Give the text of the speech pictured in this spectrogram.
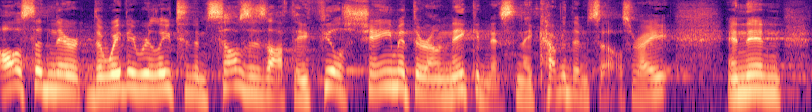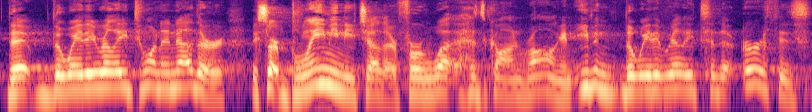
all of a sudden, the way they relate to themselves is off. They feel shame at their own nakedness and they cover themselves, right? And then the, the way they relate to one another, they start blaming each other for what has gone wrong. And even the way they relate to the earth is,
